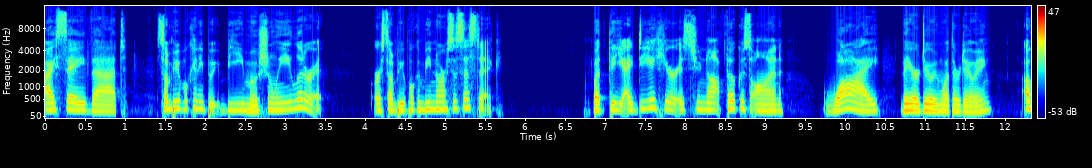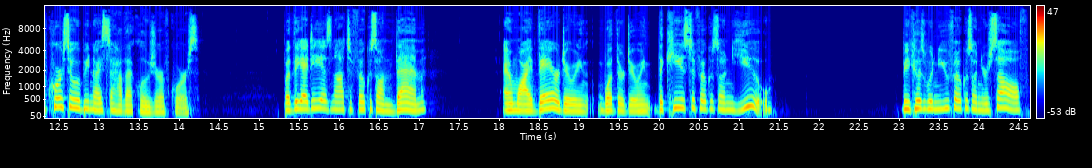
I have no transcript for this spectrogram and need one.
I say that some people can be emotionally illiterate or some people can be narcissistic. But the idea here is to not focus on why they are doing what they're doing. Of course, it would be nice to have that closure, of course. But the idea is not to focus on them and why they are doing what they're doing, the key is to focus on you. Because when you focus on yourself,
